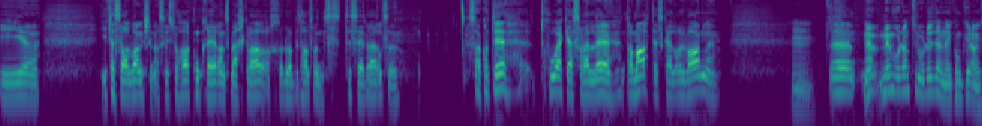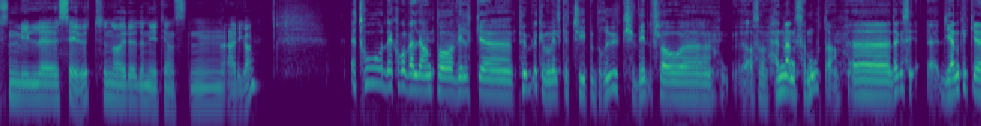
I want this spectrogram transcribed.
i, eh, i festivalbransjen. Altså hvis du har konkurrerende merkevarer og du har betalt for en tilstedeværelse. Så akkurat det tror jeg ikke er så veldig dramatisk eller uvanlig. Mm. Uh, men, men, hvordan tror du denne konkurransen vil se ut når den nye tjenesten er i gang? Jeg tror det kommer veldig an på hvilke publikum og hvilken type bruk Vidflow uh, altså henvender seg mot. da. Uh, si, de er nok ikke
